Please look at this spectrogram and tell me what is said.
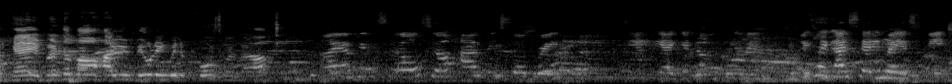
Okay, first of all, how you feeling with the first runner up? I am feel so so happy, so grateful. Seriously, I cannot believe it. It's like I said in my speech,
